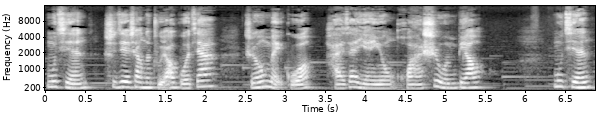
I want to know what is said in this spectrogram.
目前世界上的主要国家只有美国还在沿用华氏温标。目前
